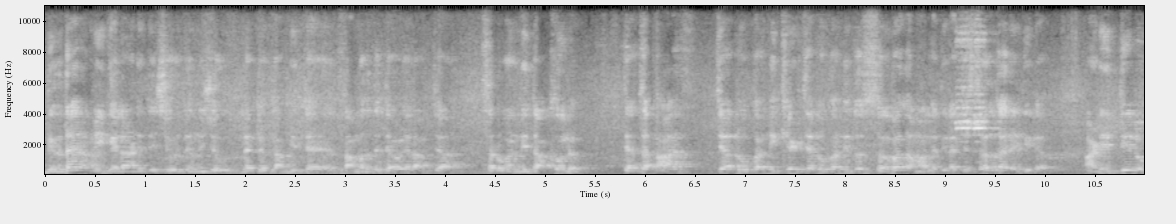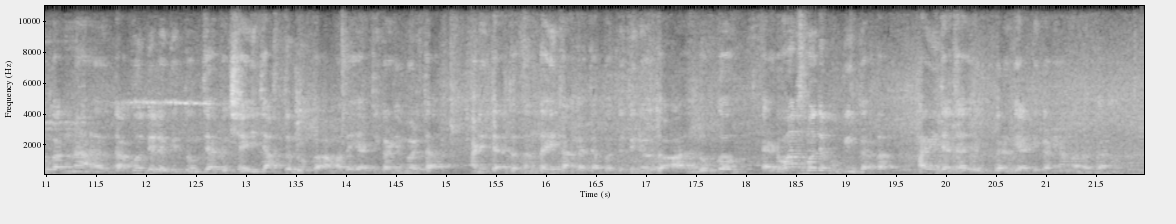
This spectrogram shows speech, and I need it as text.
निर्धार आम्ही केला आणि ते शिवधनुष्य उचलायचं आम्ही त्या सामर्थ्य त्यावेळेला आमच्या सर्वांनी दाखवलं त्याचा आज ज्या लोकांनी खेडच्या लोकांनी तो सहभाग आम्हाला दिला ते सहकार्य दिलं आणि ते लोकांना दाखवून दिलं की तुमच्यापेक्षाही जास्त लोक आम्हाला या ठिकाणी मिळतात आणि त्यांचा धंदाही चांगला त्या पद्धतीने होतो. आज लोक ॲडव्हान्समध्ये बुकिंग करतात. हाही त्याचा एक गर्ग या ठिकाणी आम्हाला जाणवतो.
